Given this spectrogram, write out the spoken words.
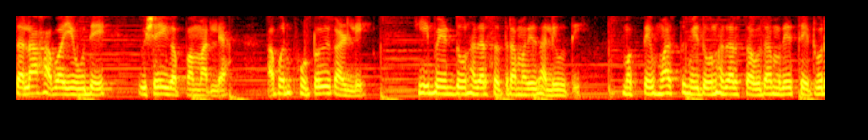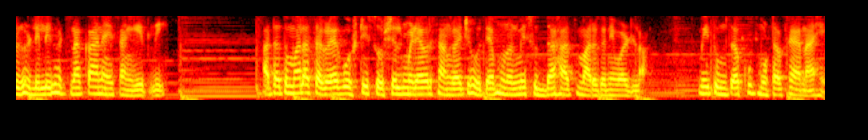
चला हवा येऊ दे विषयी गप्पा मारल्या. आपण फोटोही काढले. ही भेट दोन हजार सतरामध्ये झाली होती. मग तेव्हाच तुम्ही दोन हजार चौदामध्ये सेटवर घडलेली घटना का नाही सांगितली? आता तुम्हाला सगळ्या गोष्टी सोशल मीडियावर सांगायच्या होत्या म्हणून मी सुद्धा हाच मार्ग निवडला. मी तुमचा खूप मोठा फॅन आहे.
